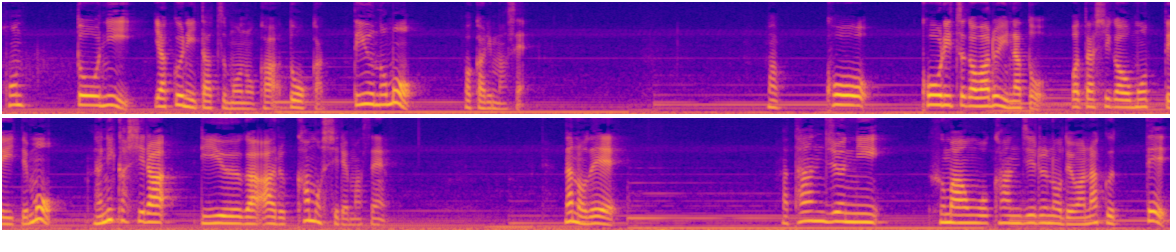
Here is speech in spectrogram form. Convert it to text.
本当に役に立つものかどうかっていうのも分かりません。まあこう効率が悪いなと私が思っていても何かしら理由があるかもしれません。なので、まあ、単純に不満を感じるのではなくって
